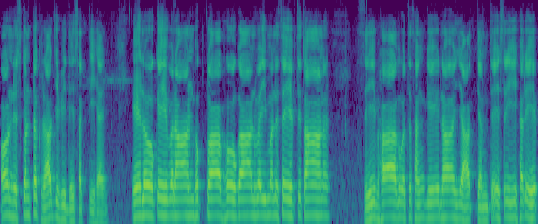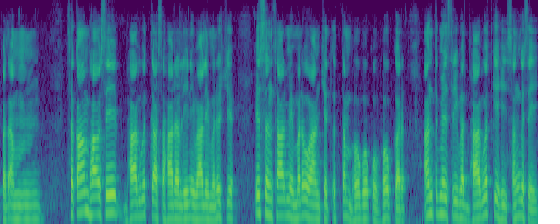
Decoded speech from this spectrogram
और निष्कंटक राज्य भी दे सकती है। एलोके वरान भुक्त भोगान वै मन से स्थितान। श्री भागवत संगे न यात्यंते श्री हरे पदम। सकाम भाव से भागवत का सहारा लेने वाले मनुष्य इस संसार में मनोवांछित उत्तम भोगों को भोग कर अंत में श्रीमद्भागवत के ही संग से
